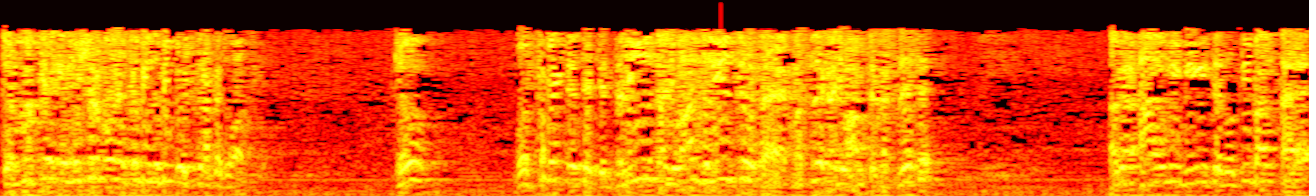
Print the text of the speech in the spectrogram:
کہ مکے کے مشرقوں نے کبھی نبی کو اس طرح کا جواب دیا۔ کیوں؟ وہ سمجھتے تھے کہ دلیل کا جواب دلیل سے ہوتا ہے، مسئلے کا جواب تو کسلے سے۔ اگر آدمی بیوی سے روٹی مانگتا ہے،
